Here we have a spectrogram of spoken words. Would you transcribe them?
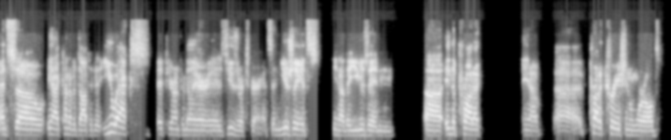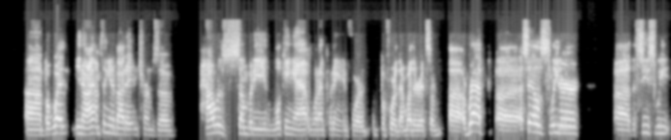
And so, you know, I kind of adopted it. UX, if you're unfamiliar, is user experience, and usually it's you know they use it in uh, in the product, you know, uh, product creation world. Um, but when you know, I, I'm thinking about it in terms of how is somebody looking at what I'm putting in for before them, whether it's a, uh, a rep, uh, a sales leader, uh, the C-suite,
